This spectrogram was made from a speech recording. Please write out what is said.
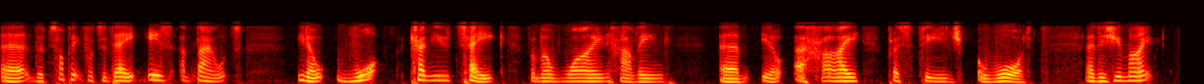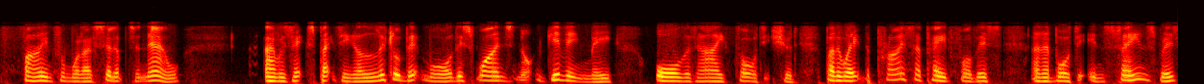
uh, the topic for today is about, you know, what can you take from a wine having, um, you know, a high prestige award? And as you might find from what I've said up to now, I was expecting a little bit more. This wine's not giving me all that I thought it should. By the way, the price I paid for this, and I bought it in Sainsbury's,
